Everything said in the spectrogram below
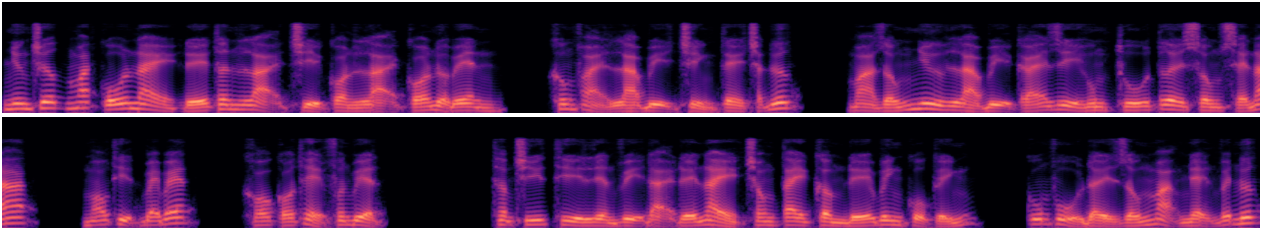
Nhưng trước mắt cố này đế thân lại chỉ còn lại có nửa bên, không phải là bị chỉnh tề chặt đứt, mà giống như là bị cái gì hung thú tươi sống xé nát máu thịt bé bét, khó có thể phân biệt. Thậm chí thì liền vị đại đế này trong tay cầm đế binh cổ kính, cũng phủ đầy giống mạng nhện vết nứt,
